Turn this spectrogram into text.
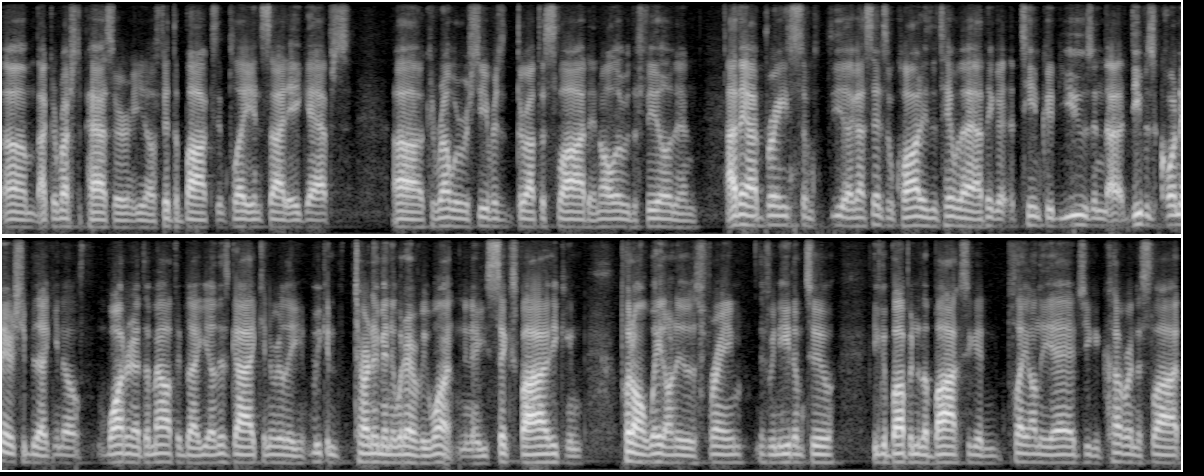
Um, I can rush the passer, you know, fit the box and play inside A gaps uh, can run with receivers throughout the slot and all over the field. And I think I bring some, like I said, some qualities to the table that I think a, team could use. And uh, defensive coordinator should be like, you know, watering at the mouth. They'd be like, yo, this guy can really, we can turn him into whatever we want. You know, he's six five. He can put on weight onto his frame if we need him to. He could bump into the box. He can play on the edge. He could cover in the slot.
